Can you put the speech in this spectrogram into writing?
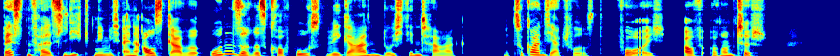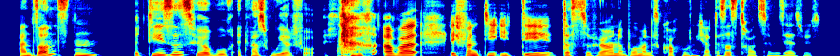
Bestenfalls liegt nämlich eine Ausgabe unseres Kochbuchs Vegan durch den Tag mit Zucker und Jagdwurst vor euch auf eurem Tisch. Ansonsten wird dieses Hörbuch etwas weird für euch. Aber ich finde die Idee, das zu hören, obwohl man das Kochbuch nicht hat, das ist trotzdem sehr süß.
